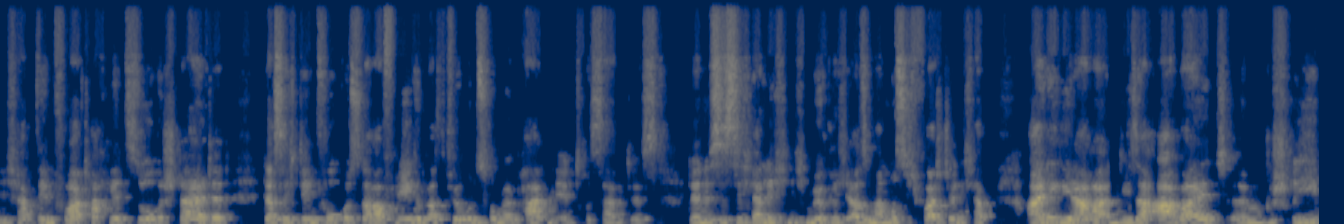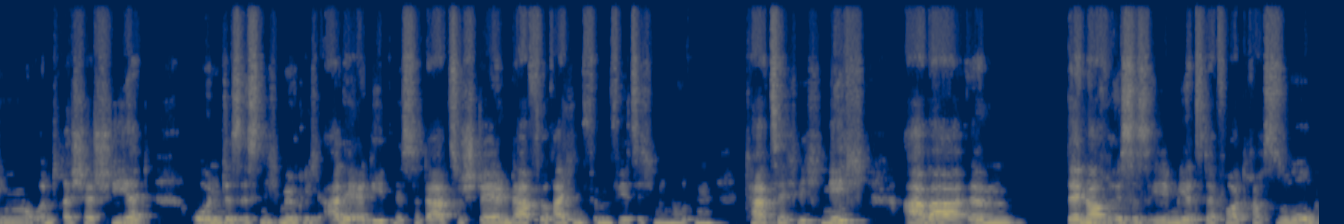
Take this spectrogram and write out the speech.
ich habe den Vortrag jetzt so gestaltet, dass ich den Fokus darauf lege, was für uns Homöopathen interessant ist. Denn es ist sicherlich nicht möglich, also man muss sich vorstellen, ich habe einige Jahre an dieser Arbeit ähm, geschrieben und recherchiert und es ist nicht möglich, alle Ergebnisse darzustellen. Dafür reichen 45 Minuten tatsächlich nicht. Aber ähm, Dennoch ist es eben jetzt der Vortrag so,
